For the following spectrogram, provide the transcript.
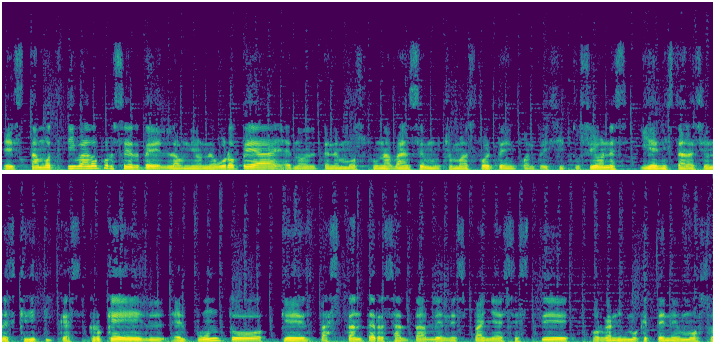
está motivado por ser de la Unión Europea, en donde tenemos un avance mucho más fuerte en cuanto a instituciones y en instalaciones críticas. Creo que el, el punto que es bastante resaltable en España es este organismo que tenemos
